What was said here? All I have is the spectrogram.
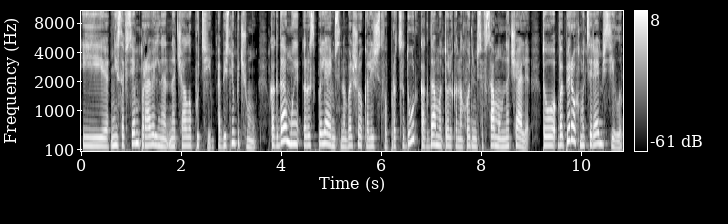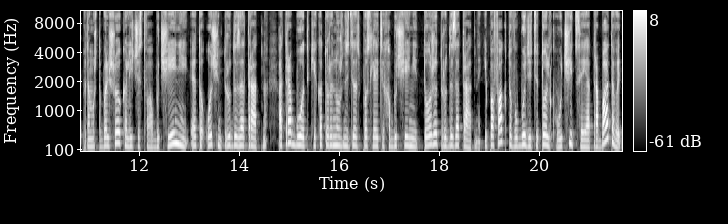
и не совсем правильное начало пути. Объясню почему. Когда мы распыляемся на большое количество процедур, когда мы только находимся в самом начале, то, во-первых, мы теряем силы, потому что большое количество обучений — это очень трудозатратно. Отработки, которые нужно сделать после этих обучений, тоже трудозатратны. И по факту вы будете только учиться и отрабатывать,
